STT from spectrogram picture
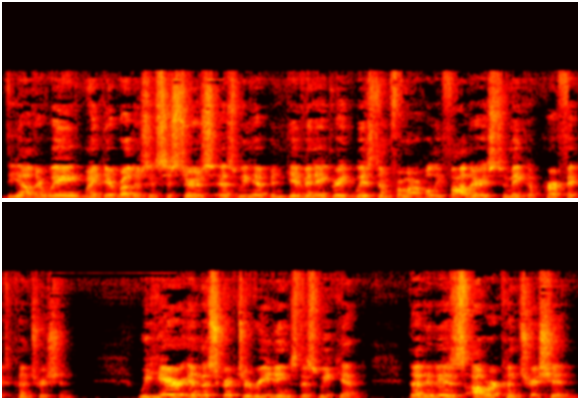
the other way, my dear brothers and sisters, as we have been given a great wisdom from our Holy Father, is to make a perfect contrition. We hear in the scripture readings this weekend that it is our contrition,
